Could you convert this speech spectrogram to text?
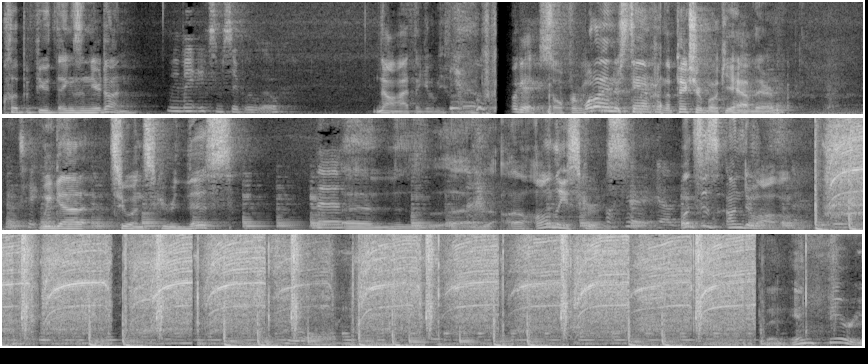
clip a few things and you're done. We might need some super glue. No, I think it'll be fine. okay, so from what I understand from the picture book you have there, Take we got to unscrew this, this. uh, uh, all these screws. okay, yeah. Let's just undo all of them. Then, in theory,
